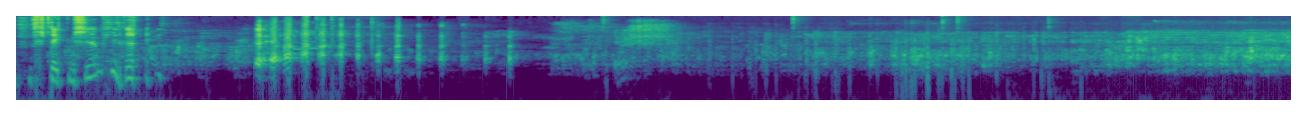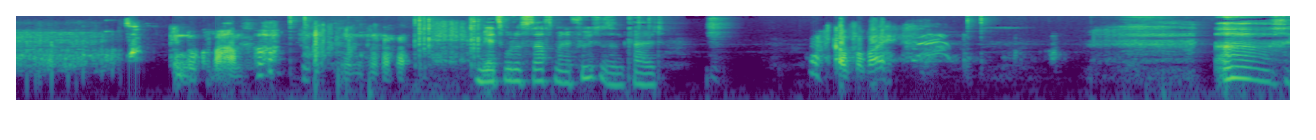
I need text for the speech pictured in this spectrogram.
Steckt ein Schirmchen rein. Genug warm. Jetzt, wo du es sagst, meine Füße sind kalt. Komm vorbei. Ach,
